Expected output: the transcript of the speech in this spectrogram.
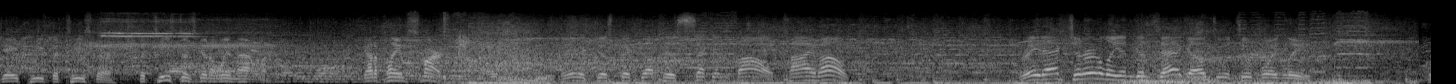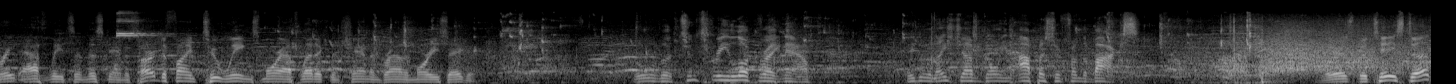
JP Batista, Batista's going to win that one. Got to play him smart. Naymick just picked up his second foul. Timeout. Great action early in Gonzaga to a two-point lead. Great athletes in this game. It's hard to find two wings more athletic than Shannon Brown and Maurice Ager. Ooh, the 2-3 look right now. They do a nice job going opposite from the box. There's Batista.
